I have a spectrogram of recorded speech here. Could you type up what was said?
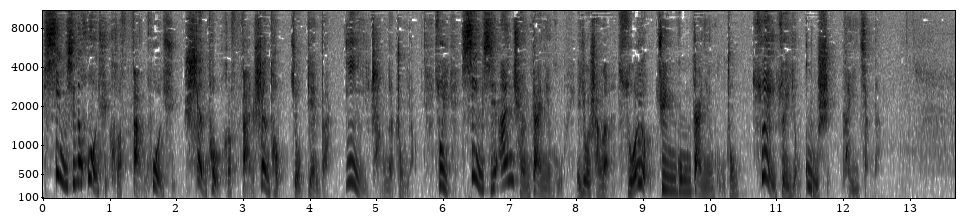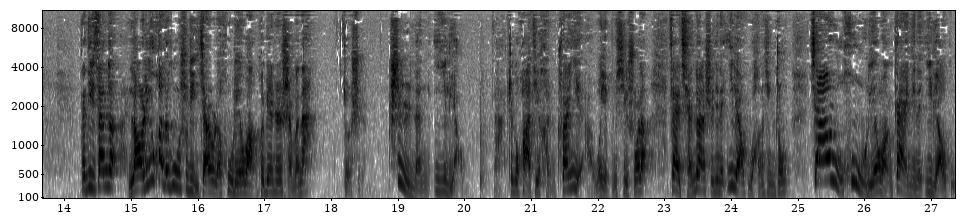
信息的获取和反获取、渗透和反渗透就变得异常的重要。所以，信息安全概念股也就成了所有军工概念股中最最有故事可以讲的。在第三个老龄化的故事里，加入了互联网会变成什么呢？就是智能医疗。啊，这个话题很专业啊，我也不细说了。在前段时间的医疗股行情中，加入互联网概念的医疗股，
